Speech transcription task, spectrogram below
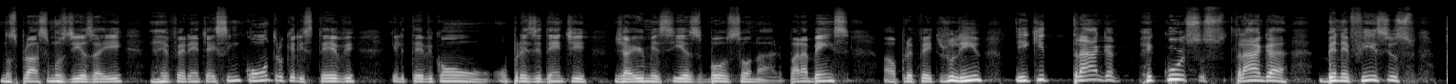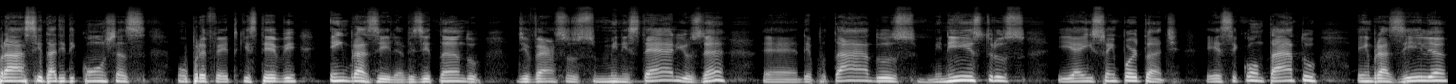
nos próximos dias aí referente a esse encontro que ele esteve que ele teve com o presidente Jair Messias Bolsonaro. Parabéns ao prefeito Julinho e que traga recursos, traga benefícios para a cidade de Conchas, o prefeito que esteve em Brasília visitando diversos ministérios, né? É, deputados, ministros, e é isso é importante. Esse contato em Brasília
